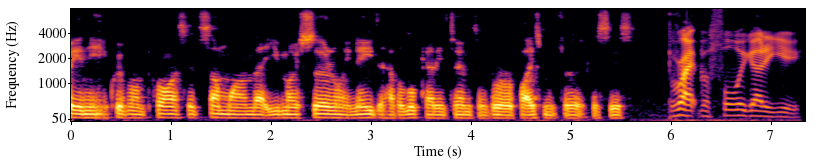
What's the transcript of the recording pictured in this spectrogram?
being the equivalent price, it's someone that you most certainly need to have a look at in terms of a replacement for, for Sis. Right, before we go to you,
